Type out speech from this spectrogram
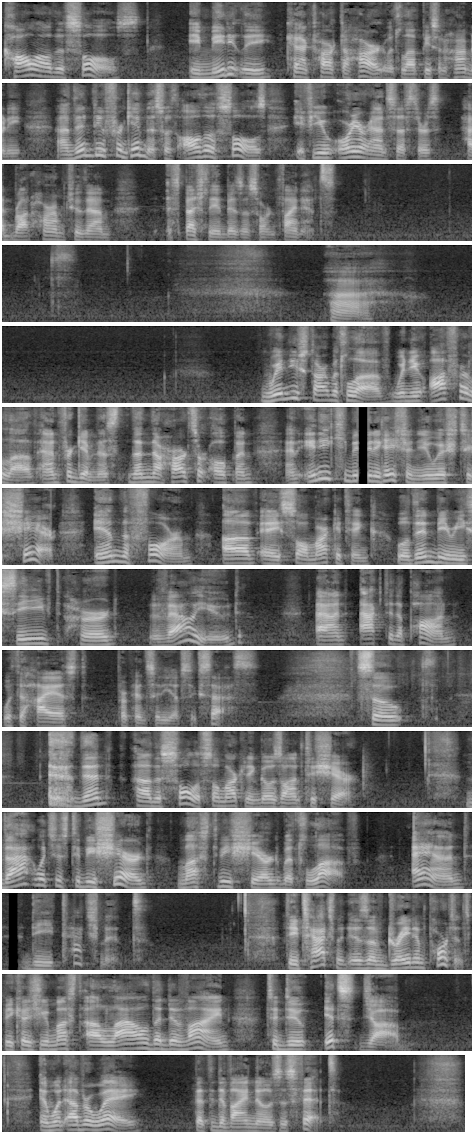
call all the souls, immediately connect heart to heart with love, peace and harmony, and then do forgiveness with all those souls if you or your ancestors had brought harm to them, especially in business or in finance. Uh, when you start with love, when you offer love and forgiveness, then their hearts are open and any communication you wish to share in the form of a soul marketing will then be received, heard, valued, and acted upon with the highest propensity of success. So then uh, the soul of soul marketing goes on to share. That which is to be shared must be shared with love and detachment. Detachment is of great importance because you must allow the divine to do its job in whatever way that the divine knows is fit.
